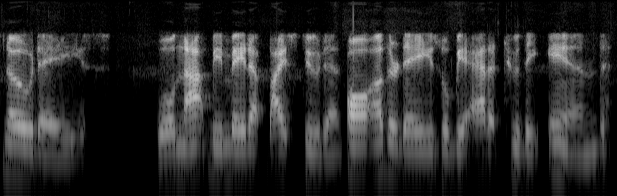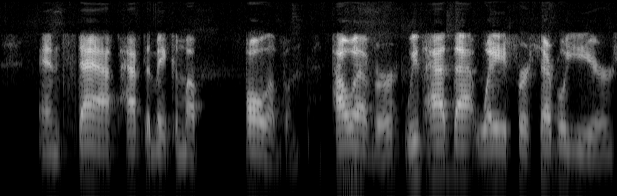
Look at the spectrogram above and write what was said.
snow days will not be made up by students. All other days will be added to the end, and staff have to make them up, all of them. However, we've had that way for several years,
